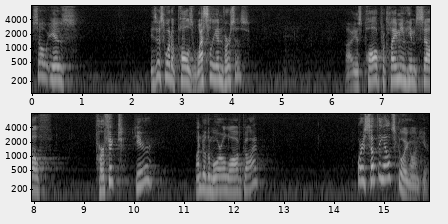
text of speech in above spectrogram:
So is is this one of Paul's Wesleyan verses? Uh, is Paul proclaiming himself perfect here under the moral law of God? Or is something else going on here?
